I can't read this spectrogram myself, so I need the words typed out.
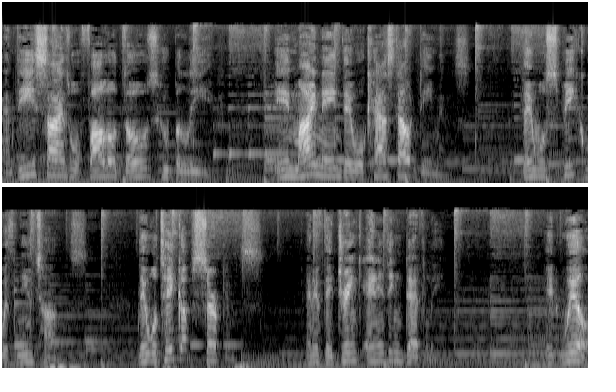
And these signs will follow those who believe. In my name they will cast out demons. They will speak with new tongues. They will take up serpents, and if they drink anything deadly, it will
